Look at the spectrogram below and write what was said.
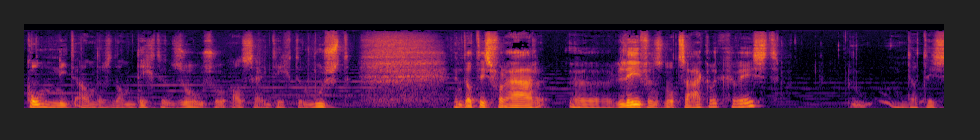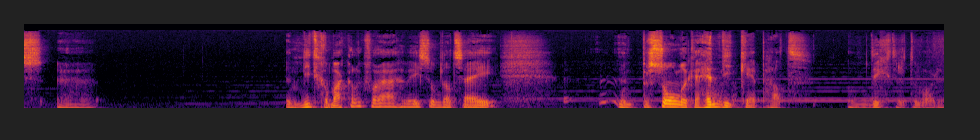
kon niet anders dan dichten zo zoals zij dichten moest. En dat is voor haar uh, levensnoodzakelijk geweest. Dat is niet gemakkelijk voor haar geweest, omdat zij een persoonlijke handicap had om dichter te worden.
